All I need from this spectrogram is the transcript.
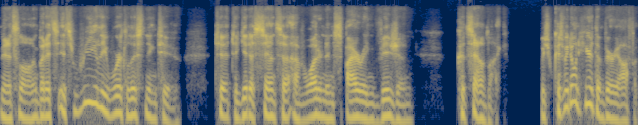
minutes long, but it's it's really worth listening to, to to get a sense of, what an inspiring vision could sound like, which because we don't hear them very often.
